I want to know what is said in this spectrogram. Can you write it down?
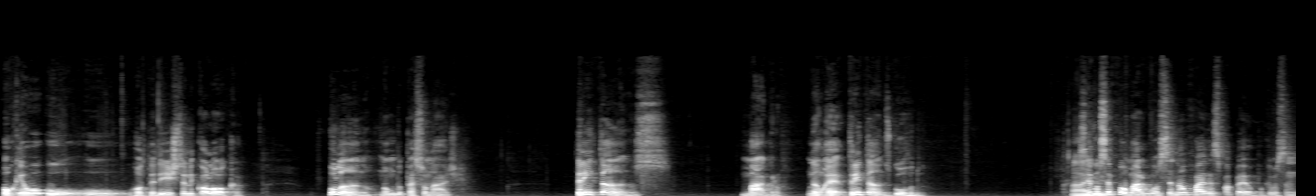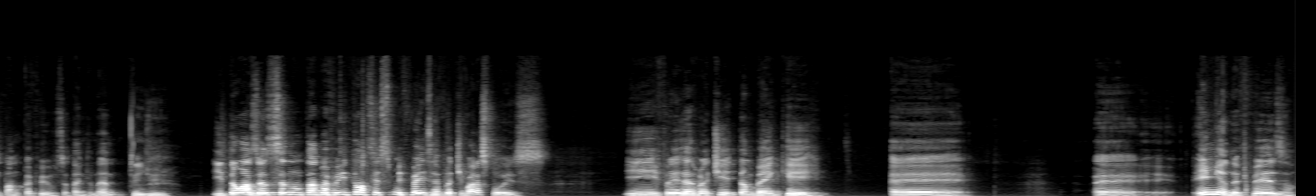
Porque o, o- o roteirista ele coloca Fulano, nome do personagem. 30 anos, magro. Não, é, 30 anos, gordo. Ah, Se você for magro, você não faz esse papel, porque você não está no perfil, você está entendendo? Entendi. Então, às vezes, você não está. Então, assim, isso me fez refletir várias coisas. E fez refletir também que, é, é, em minha defesa,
